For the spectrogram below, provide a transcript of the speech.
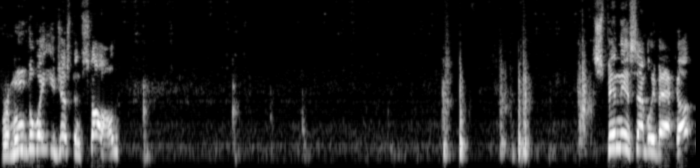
remove the weight you just installed. Spin the assembly back up.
